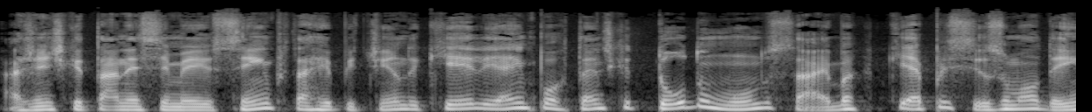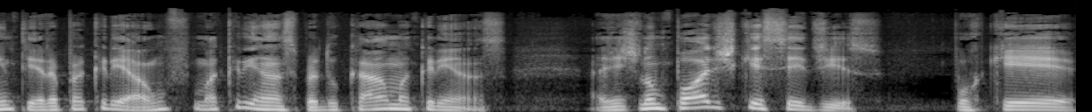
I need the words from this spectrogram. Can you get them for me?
a gente que está nesse meio sempre está repetindo que ele é importante que todo mundo saiba que é preciso uma aldeia inteira para criar um, uma criança para educar uma criança. A gente não pode esquecer disso porque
